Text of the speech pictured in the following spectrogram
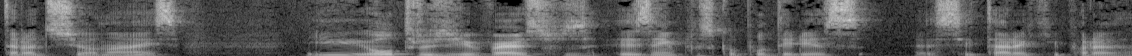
tradicionais e outros diversos exemplos que eu poderia eh, citar aqui para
